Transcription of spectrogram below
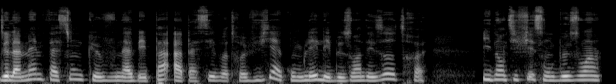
De la même façon que vous n'avez pas à passer votre vie à combler les besoins des autres. Identifier son besoin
